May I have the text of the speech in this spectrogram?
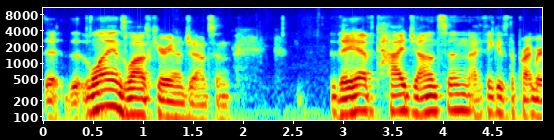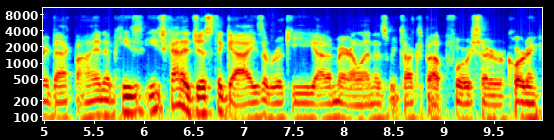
The, the Lions lost Kerryon Johnson they have Ty Johnson, I think, is the primary back behind him. He's he's kind of just the guy. He's a rookie out of Maryland, as we talked about before we started recording.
